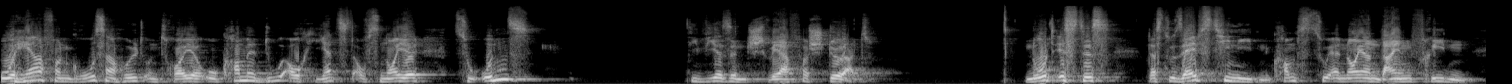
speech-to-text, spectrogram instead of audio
O Herr von großer Huld und Treue, o komme du auch jetzt aufs Neue zu uns, die wir sind schwer verstört. Not ist es, dass du selbst hienieden kommst zu erneuern deinen Frieden,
